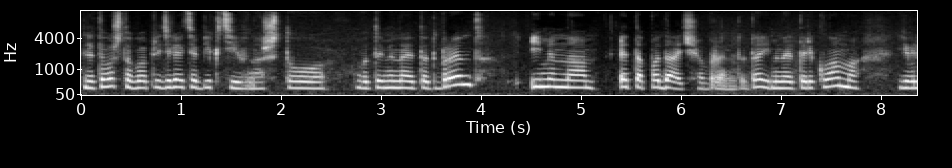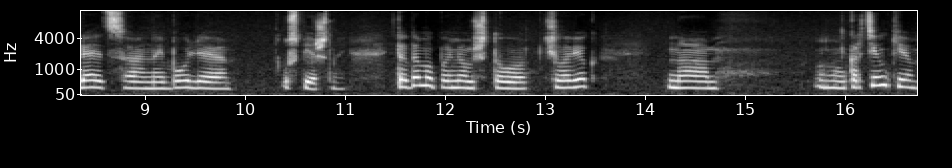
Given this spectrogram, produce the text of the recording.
для того, чтобы определять объективно, что вот именно этот бренд, именно эта подача бренда, да, именно эта реклама является наиболее успешной. И тогда мы поймем, что человек на картинке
